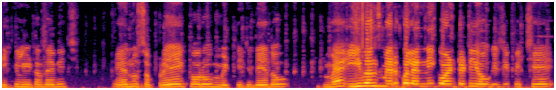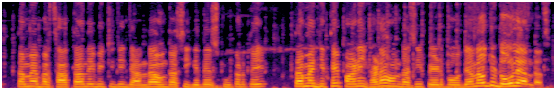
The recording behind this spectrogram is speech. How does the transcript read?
1 ਲੀਟਰ ਦੇ ਵਿੱਚ। ਇਹਨੂੰ ਸਪਰੇਅ ਕਰੋ, ਮਿੱਟੀ 'ਚ ਦੇ ਦਿਓ। ਮੈਂ ਈਵਨਸ ਮੇਰੇ ਕੋਲ ਇੰਨੀ ਕੁਆਂਟੀਟੀ ਹੋ ਗਈ ਸੀ ਪਿੱਛੇ, ਤਾਂ ਮੈਂ ਬਰਸਾਤਾਂ ਦੇ ਵਿੱਚ ਜੇ ਜਾਂਦਾ ਹੁੰਦਾ ਸੀ ਕਿਤੇ ਸਕੂਟਰ ਤੇ, ਤਾਂ ਮੈਂ ਜਿੱਥੇ ਪਾਣੀ ਖੜਾ ਹੁੰਦਾ ਸੀ ਪੇੜ ਪੌਦਿਆਂ ਦਾ, ਉਹ 'ਚ ਡੋਲ ਲਿਆਂਦਾ ਸੀ।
